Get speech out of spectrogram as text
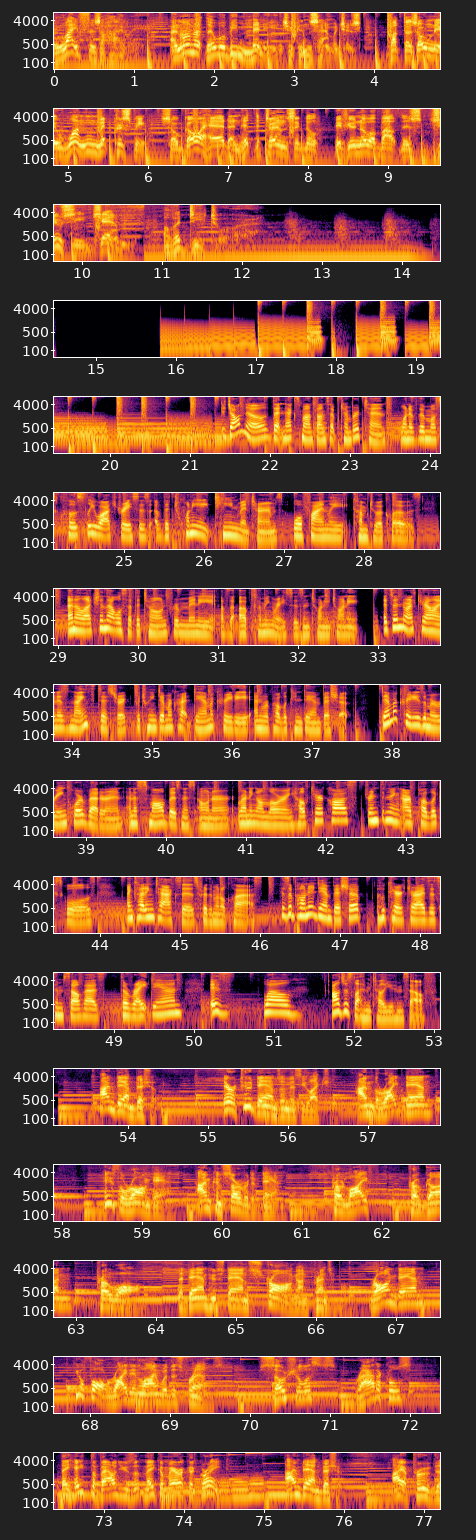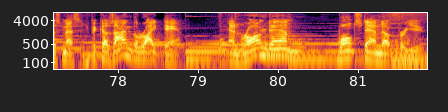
Life is a highway, and on it there will be many chicken sandwiches. But there's only one McCrispy. So go ahead and hit the turn signal if you know about this juicy gem of a detour. Did y'all know that next month on September 10th, one of the most closely watched races of the 2018 midterms will finally come to a close? An election that will set the tone for many of the upcoming races in 2020. It's in North Carolina's 9th district between Democrat Dan McCready and Republican Dan Bishop. Dan McCready is a Marine Corps veteran and a small business owner running on lowering healthcare costs, strengthening our public schools, and cutting taxes for the middle class. His opponent, Dan Bishop, who characterizes himself as the right Dan, is well, I'll just let him tell you himself. I'm Dan Bishop. There are two Dans in this election. I'm the right Dan. He's the wrong Dan. I'm conservative Dan. Pro life, pro gun, pro wall. The Dan who stands strong on principle. Wrong Dan, he'll fall right in line with his friends. Socialists, radicals, they hate the values that make America great. I'm Dan Bishop. I approve this message because I'm the right Dan. And wrong Dan, won't stand up for you.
